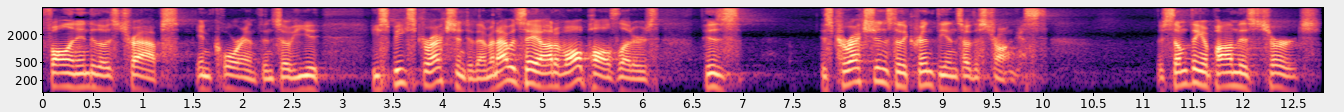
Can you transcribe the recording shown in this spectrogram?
fallen into those traps in corinth and so he he speaks correction to them and i would say out of all paul's letters his his corrections to the corinthians are the strongest there's something upon this church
